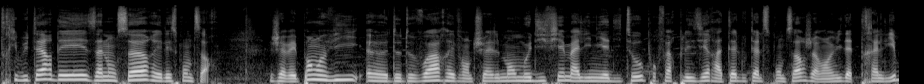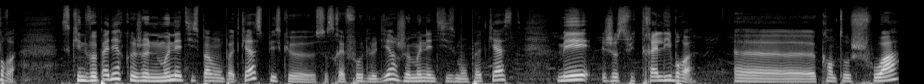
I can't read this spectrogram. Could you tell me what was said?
tributaire des annonceurs et des sponsors. J'avais pas envie euh, de devoir éventuellement modifier ma ligne édito pour faire plaisir à tel ou tel sponsor. J'avais envie d'être très libre. Ce qui ne veut pas dire que je ne monétise pas mon podcast, puisque ce serait faux de le dire. Je monétise mon podcast, mais je suis très libre euh, quant au choix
